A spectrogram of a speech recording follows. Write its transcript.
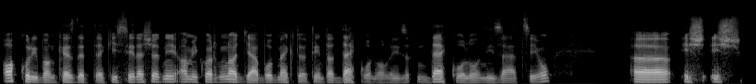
akkoriban kezdett el kiszélesedni, amikor nagyjából megtörtént a dekoloniz- dekolonizáció, és, és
